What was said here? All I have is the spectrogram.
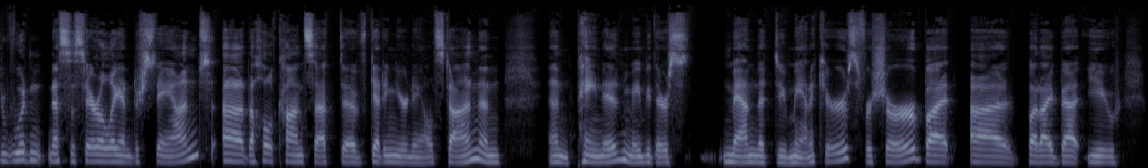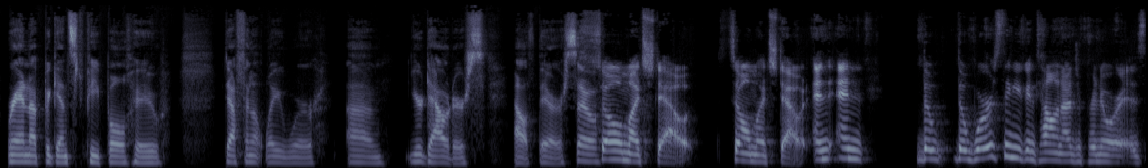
wouldn't necessarily understand uh, the whole concept of getting your nails done and and painted. Maybe there's men that do manicures for sure, but uh, but I bet you ran up against people who definitely were um, your doubters out there. So so much doubt, so much doubt, and and the the worst thing you can tell an entrepreneur is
